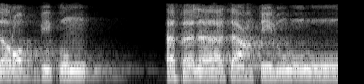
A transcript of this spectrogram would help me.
ربكم أفلا تعقلون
